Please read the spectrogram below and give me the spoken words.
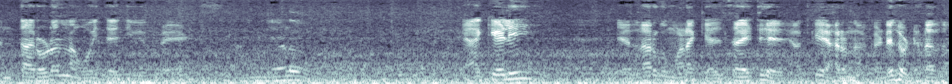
ಅಂತ ರೋಡಲ್ಲಿ ನಾವು ಹೋಯ್ತಾ ಇದ್ದೀವಿ ಫ್ರೆಂಡ್ಸ್ ಯಾಕೆ ಹೇಳಿ? ಎಲ್ಲರಿಗೂ ಮಾಡೋ ಕೆಲಸ ಐತೆ. ಯಾಕೆ ಯಾರು ನಾಲ್ಕು ಗಂಟೆಲಿ ಓಡಾಡಲ್ಲ?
